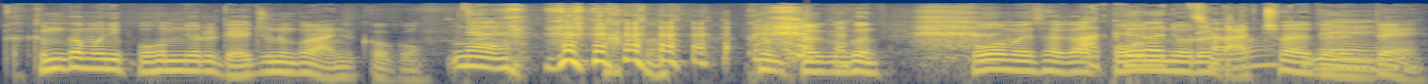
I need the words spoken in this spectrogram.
금감원이 보험료를 내주는 건 아닐 거고 네. 그럼 결국은 보험회사가 아, 보험료를 그렇죠. 낮춰야 네. 되는데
